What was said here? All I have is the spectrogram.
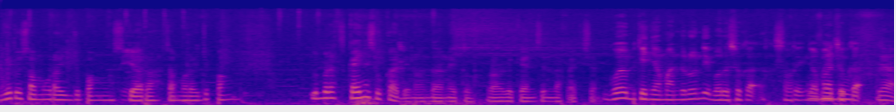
gitu, samurai Jepang, sejarah samurai Jepang. Lu berat kayaknya suka deh nonton itu Rory Kenshin live action. gue bikin nyaman dulu nih baru suka sorry nggak banyak Waduh. suka Ya,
